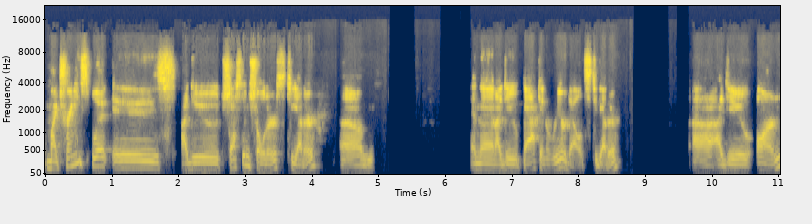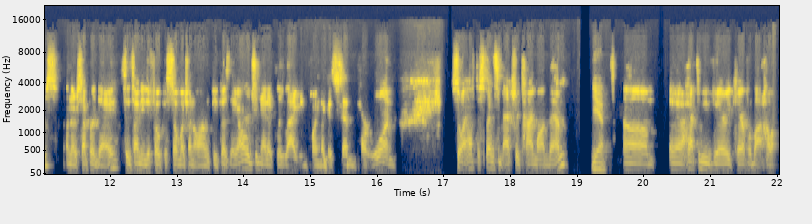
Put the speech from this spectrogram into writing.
my training split is I do chest and shoulders together. Um, and then I do back and rear delts together. Uh, I do arms on their separate day since I need to focus so much on arms because they are a genetically lagging point, like I said in part one. So I have to spend some extra time on them. Yeah. Um, and I have to be very careful about how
